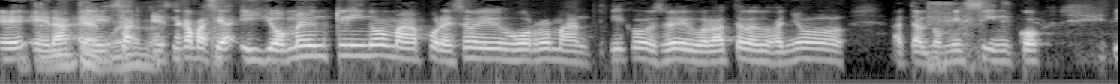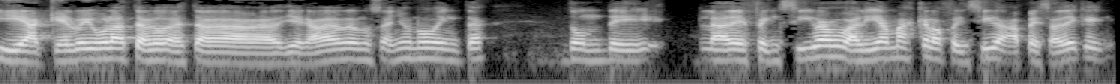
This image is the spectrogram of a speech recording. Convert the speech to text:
Eh, era esa, esa, capacidad. Y yo me inclino más por ese béisbol romántico, ese béisbol hasta los años, hasta el 2005, y aquel béisbol hasta, hasta llegar a los años 90, donde la defensiva valía más que la ofensiva, a pesar de que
